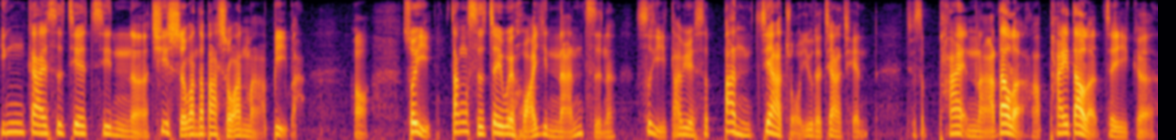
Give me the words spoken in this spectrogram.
应该是接近了七十万到八十万马币吧，哦，所以当时这位华裔男子呢，是以大约是半价左右的价钱，就是拍拿到了啊，拍到了这一个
